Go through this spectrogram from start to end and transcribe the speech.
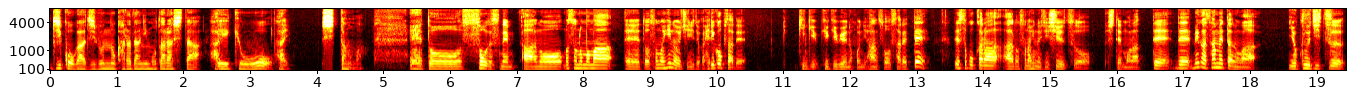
事故が自分の体にもたらした影響をはい。知ったのは、えっ、と、そうですね。あの、まあ、そのまま、えっ、と、その日のうちにというかヘリコプターで緊急、救急病院の方に搬送されて、で、そこから、あの、その日のうちに手術をしてもらってで目が覚めたのが翌日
